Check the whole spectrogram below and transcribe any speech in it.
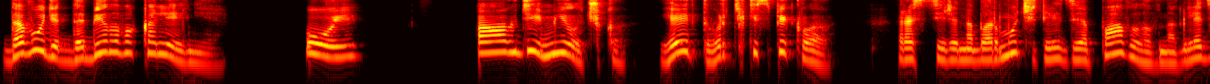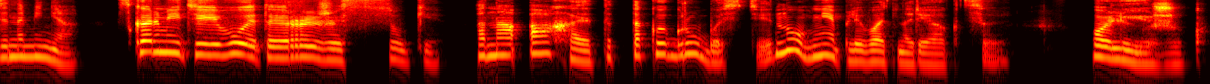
Доводит до белого коленя. «Ой, а где Милочка? Я и тортики спекла». Растерянно бормочет Лидия Павловна, глядя на меня. «Скормите его этой рыжей суки!» Она ахает от такой грубости, но мне плевать на реакцию. «Олежик!»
